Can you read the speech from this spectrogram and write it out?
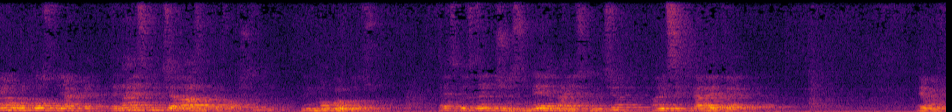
имаме просто някаква една инструкция разлика в общи Много е бързо. Е, че не е една инструкция, ами се 1002. Е в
